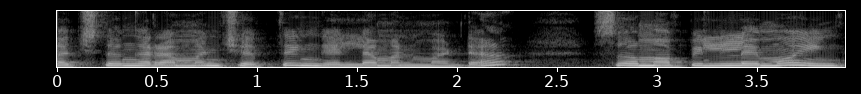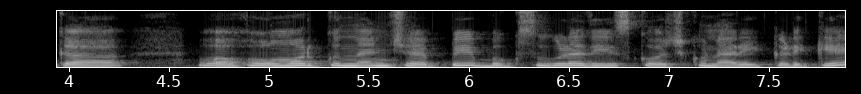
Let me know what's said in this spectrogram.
ఖచ్చితంగా రమ్మని చెప్తే ఇంక వెళ్ళామన్నమాట. సో మా పిల్లలేమో ఇంకా హోంవర్క్ ఉందని చెప్పి బుక్స్ కూడా తీసుకొచ్చుకున్నారు ఇక్కడికే.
